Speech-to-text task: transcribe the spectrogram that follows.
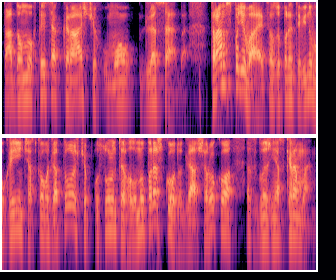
та домогтися кращих умов для себе. Трамп сподівається зупинити війну в Україні частково для того, щоб усунути головну перешкоду для широкого зближення з Кремлем.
